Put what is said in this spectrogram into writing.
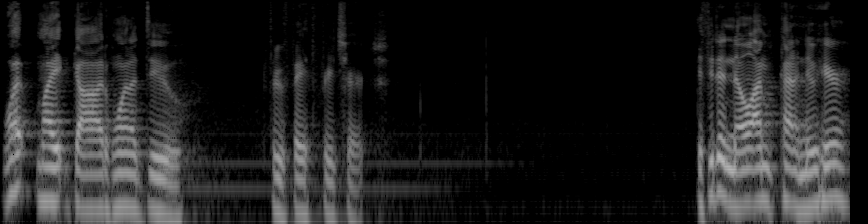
What might God want to do through Faith Free Church? If you didn't know, I'm kind of new here.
